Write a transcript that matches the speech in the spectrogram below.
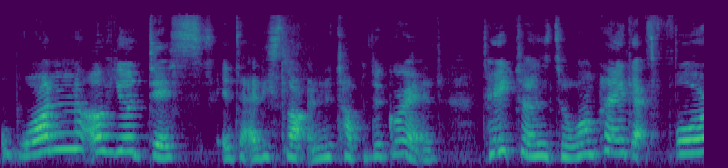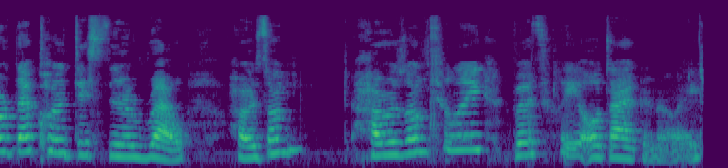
one of your discs into any slot in the top of the grid. Take turns until one player gets four of their coloured discs in a row, horizon horizontally, vertically, or diagonally.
